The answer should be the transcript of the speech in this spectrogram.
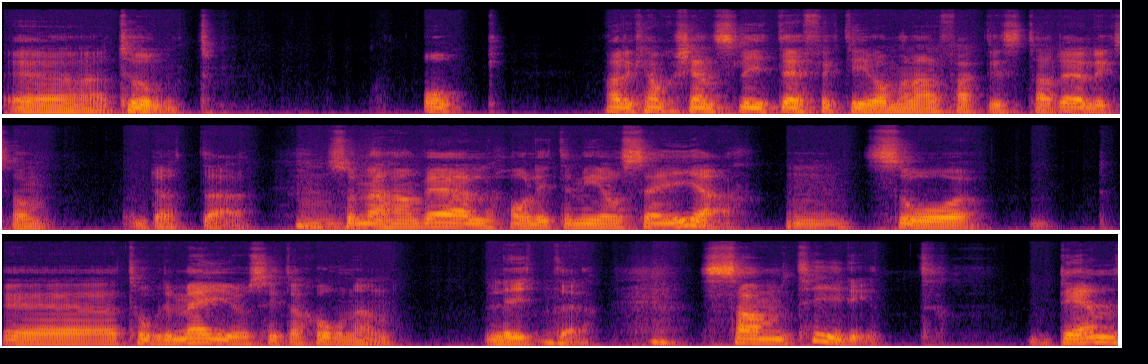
eh, tungt. Och hade kanske känts lite effektivare om han faktiskt hade liksom dött där. Mm. Så när han väl har lite mer att säga Mm. så eh, tog det mig ur situationen lite. Samtidigt, den,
